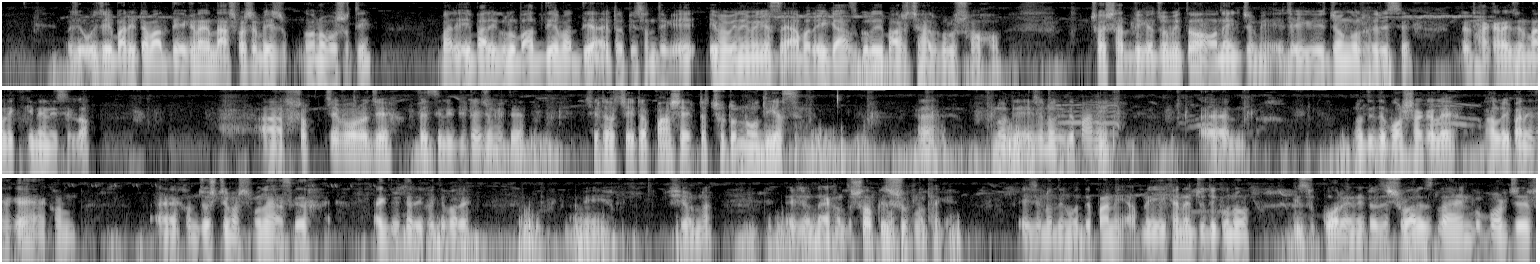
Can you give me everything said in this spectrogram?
ওই যে ওই যে বাড়িটা বাদ দিয়ে, এখানে কিন্তু আশপাশে বেশ ঘনবসতি। বাড়ি, এই বাড়িগুলো বাদ দিয়ে বাদ দিয়ে এটার পিছন থেকে এইভাবে নেমে গেছে। আবার এই গাছগুলো, এই বাঁশ ঝাড়গুলো সহ। ছয় সাত বিঘা জমি তো, অনেক জমি। এই যে জঙ্গল হয়ে রয়েছে। এটা ঢাকার একজন মালিক কিনে নিছিল আর সবচেয়ে বড় যে ফেসিলিটিটা এই জমিতে, সেটা হচ্ছে এটার পাশে একটা ছোট নদী আছে। হ্যাঁ? নদী, এই যে নদীতে পানি। নদীতে বর্ষাকালে ভালোই পানি থাকে। এখন এখন জ্যৈষ্ঠী মাস মনে হয় আজকে এক, দুই তারিখ হইতে পারে। আমি শিওর না। এই জন্য এখন তো সব কিছু শুকনো থাকে। এই যে নদীর মধ্যে পানি, আপনি এইখানে যদি কোনো কিছু করেন, এটা যে সুয়ারেজ লাইন বা বর্জ্যের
